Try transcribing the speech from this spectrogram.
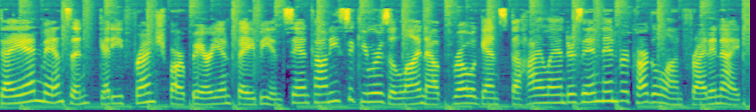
Dianne Manson, Getty French barbarian Fabien Sanconnie secures a line-out throw against the Highlanders in Invercargill on Friday night.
